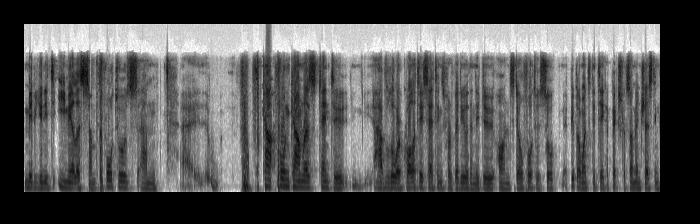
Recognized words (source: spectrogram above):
maybe you need to email us some photos. Um, uh, phone cameras tend to have lower quality settings for video than they do on still photos. So if people are wanting to take a picture of some interesting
